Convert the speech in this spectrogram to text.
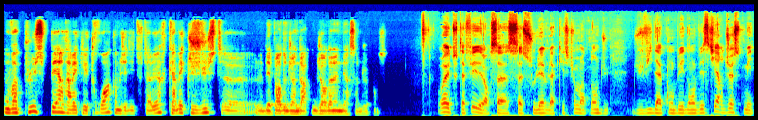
on va plus perdre avec les trois, comme j'ai dit tout à l'heure, qu'avec juste le départ de Jordan Anderson, je pense. Ouais, tout à fait. Alors ça, ça soulève la question maintenant du, du, vide à combler dans le vestiaire, Just, mais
